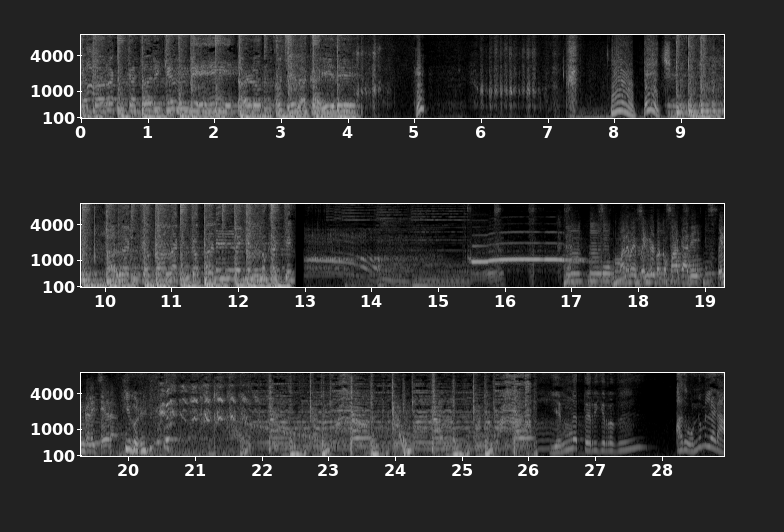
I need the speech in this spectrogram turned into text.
ಕತರಕ್ಕ ತರಿಕೆಂದಿ ತಳುಕ್ಕು ಚಿಲ ಕರಿದೆ You're a bitch. ತಲಕ್ಕ ಪಲಕ್ಕ ಪಡೆಯ ಎಲ್ಲು ಕಟ್ಟಿ மனமே பெண்கள் பக்கம் பார்க்காதே பெண்களை தேட என்ன தெரிகிறது? அது ஒண்ணுமில்லடா.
